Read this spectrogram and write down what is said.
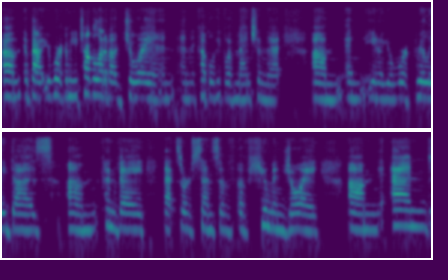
um, about your work. I mean, you talk a lot about joy, and and a couple of people have mentioned that um, and you know your work really does um, convey that sort of sense of, of human joy um, and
